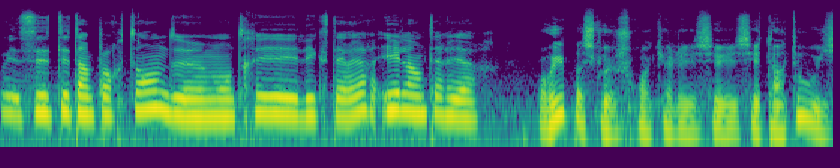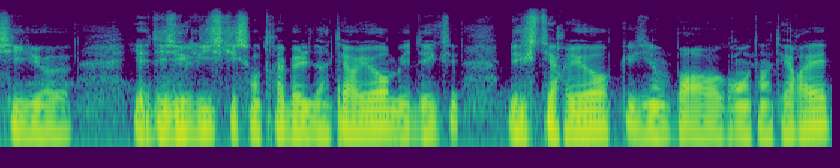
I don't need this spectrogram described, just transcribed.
Oui, C'était important de montrer l'extérieur et l'intérieur. Oui, parce que je crois que c'est un tout ici. euh, Il y a des églises qui sont très belles d'intérieur, mais d'ex- d'extérieur qui n'ont pas grand intérêt.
